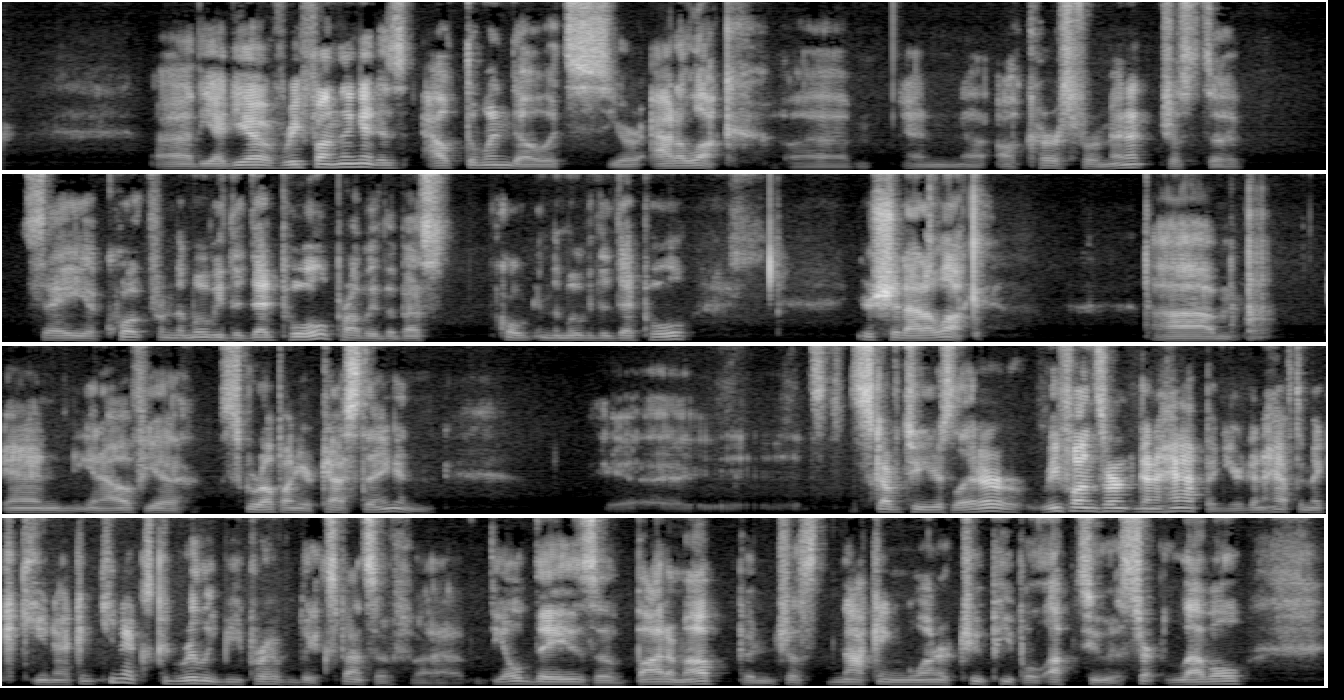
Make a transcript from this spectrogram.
uh, the idea of refunding it is out the window. It's you're out of luck. Um, and uh, I'll curse for a minute just to say a quote from the movie The Deadpool, probably the best quote in the movie The Deadpool. You're shit out of luck. Um, and you know if you screw up on your testing and uh, discovered two years later, refunds aren't going to happen. You're going to have to make a QNEC, and QNECs could really be prohibitively expensive. Uh, the old days of bottom up and just knocking one or two people up to a certain level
